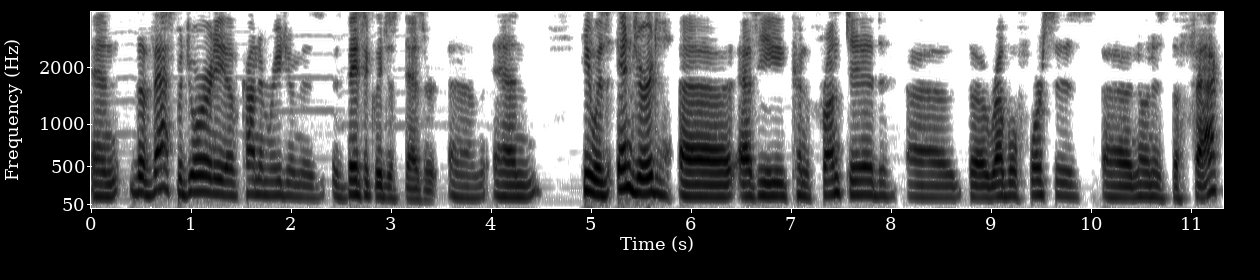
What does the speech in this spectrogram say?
And the vast majority of Kanem region is, is basically just desert. Um, and he was injured uh, as he confronted the rebel forces known as the FAC,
